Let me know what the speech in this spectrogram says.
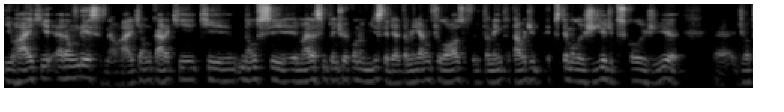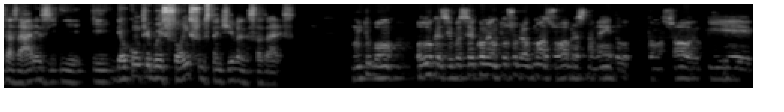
E o Hayek era um desses, né? O Hayek é um cara que, que não se, ele não era simplesmente um economista, ele era, também era um filósofo, ele também tratava de epistemologia, de psicologia, é, de outras áreas e, e, deu contribuições substantivas nessas áreas. Muito bom. Ô, Lucas, e você comentou sobre algumas obras também do Thomas Sowell e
